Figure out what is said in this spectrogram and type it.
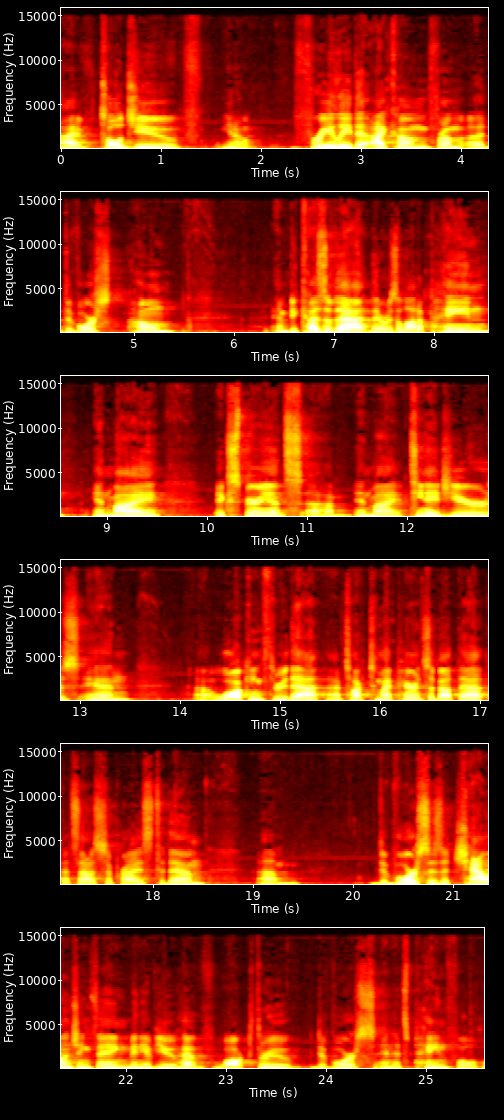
I've told you, you know, freely that I come from a divorced home. And because of that, there was a lot of pain in my experience um, in my teenage years and uh, walking through that. I've talked to my parents about that. That's not a surprise to them. Um, divorce is a challenging thing. Many of you have walked through divorce, and it's painful.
